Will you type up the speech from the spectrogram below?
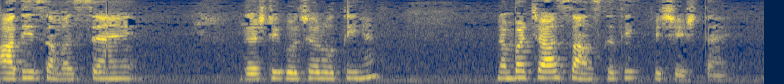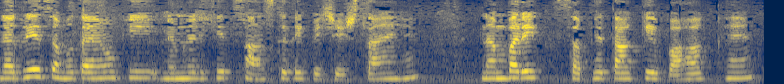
आदि समस्याएँ दृष्टिगोचर होती हैं। नंबर चार, सांस्कृतिक विशेषताएँ। नगरीय समुदायों की निम्नलिखित सांस्कृतिक विशेषताएँ हैं। नंबर एक, सभ्यता के वाहक हैं।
